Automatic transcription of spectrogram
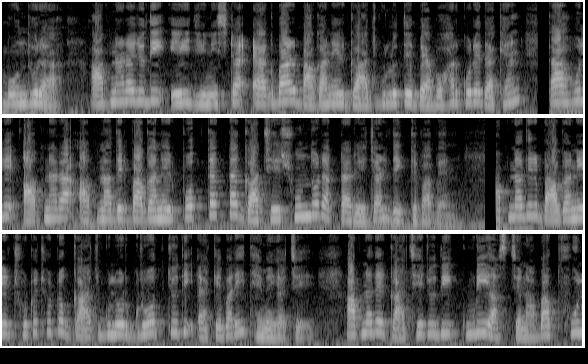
বন্ধুরা, আপনারা যদি এই জিনিসটা একবার বাগানের গাছগুলোতে ব্যবহার করে দেখেন, তাহলে আপনারা আপনাদের বাগানের প্রত্যেকটা গাছে সুন্দর একটা রেজাল্ট দেখতে পাবেন। আপনাদের বাগানের ছোট ছোট গাছগুলোর গ্রোথ যদি একেবারেই থেমে গেছে, আপনাদের গাছে যদি কুড়ি আসছে না বা ফুল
